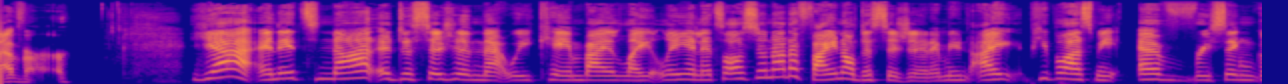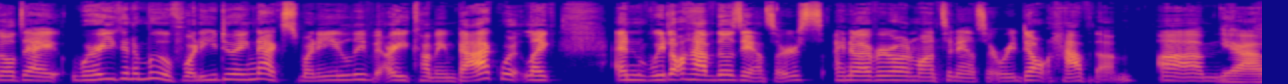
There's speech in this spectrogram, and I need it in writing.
ever. Yeah, and it's not a decision that we came by lightly and it's also not a final decision. I mean, I people ask me every single day, "Where are you going to move? What are you doing next? When are you leaving? Are you coming back?" What, like and we don't have those answers. I know everyone wants an answer. We don't have them. Um Yeah.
